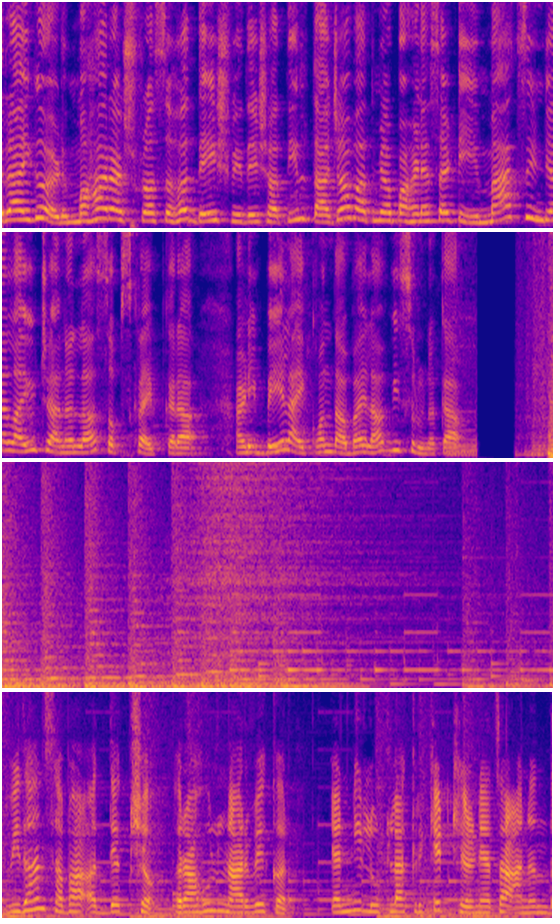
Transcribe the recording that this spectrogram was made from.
रायगड महाराष्ट्रासह देश विदेशातील ताज्या बातम्या पाहण्यासाठी मॅक्स इंडिया लाईव्ह चॅनलला सबस्क्राईब करा आणि बेल आयकॉन दाबायला विसरू नका. विधानसभा अध्यक्ष राहुल नार्वेकर यांनी लुटला क्रिकेट खेळण्याचा आनंद.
